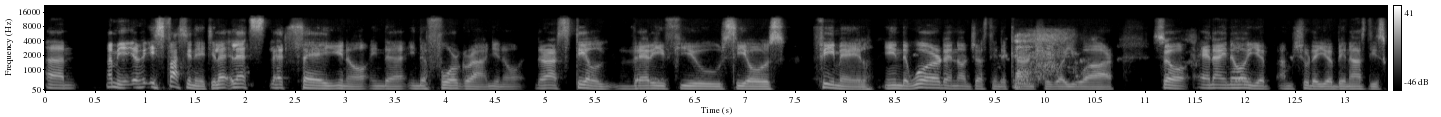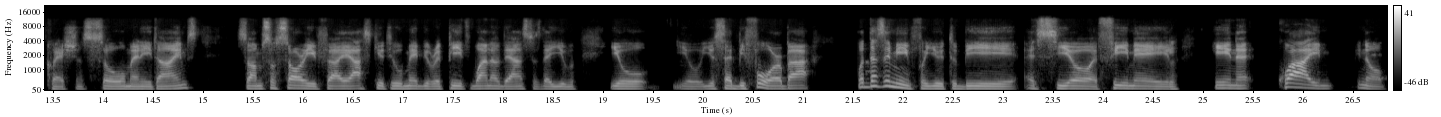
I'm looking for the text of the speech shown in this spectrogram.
um, I mean, it's fascinating. Let, let's let's say you know in the in the foreground, you know, there are still very few CEOs female in the world and not just in the country where you are. So, and I know you, I'm sure that you have been asked these questions so many times. So I'm so sorry if I ask you to maybe repeat one of the answers that you you you you said before. But what does it mean for you to be a CEO, a female in a quite you know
